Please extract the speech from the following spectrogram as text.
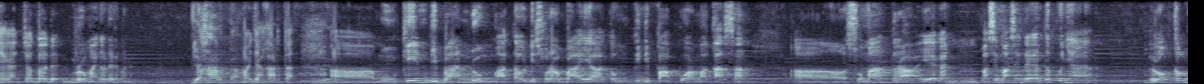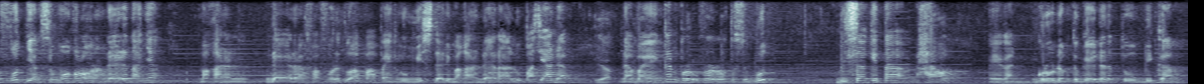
ya kan? Contoh, Bro Michael dari mana? Jakarta. Oh Jakarta. Uh, mungkin di Bandung atau di Surabaya atau mungkin di Papua, Makassar, uh, Sumatera, ya kan? Masing-masing daerah tuh punya local food yang semua kalau orang daerah tanya makanan daerah favorit lu apa apa yang lu miss dari makanan daerah lu pasti ada. Ya. Nah bayangkan produk, produk tersebut bisa kita help ya kan grow them together to become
